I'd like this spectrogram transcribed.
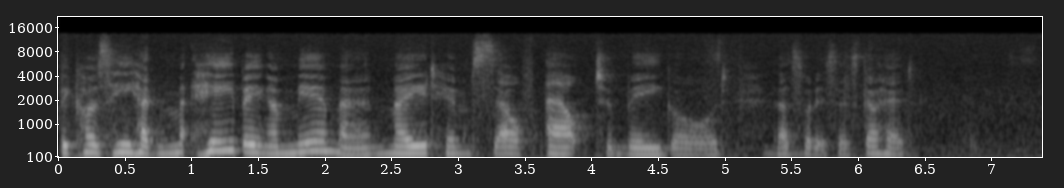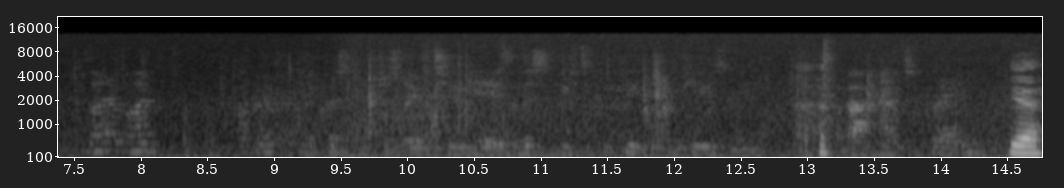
Because he had, he, being a mere man made himself out to be God. That's what it says. Go ahead. Because I, I've, I've been a Christian for just over two years, and this used to completely confuse me about how to pray. Yeah.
